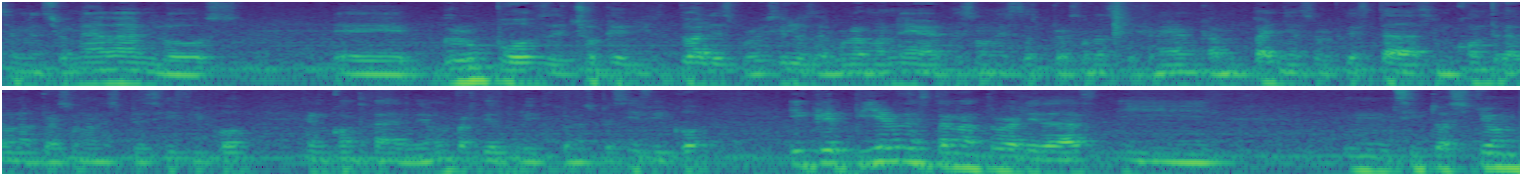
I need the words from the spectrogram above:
Se mencionaban los eh, grupos de choque virtuales, por decirlo de alguna manera, que son estas personas que generan campañas orquestadas en contra de una persona en específico, en contra de un partido político en específico, y que pierde esta naturalidad y mm, situación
